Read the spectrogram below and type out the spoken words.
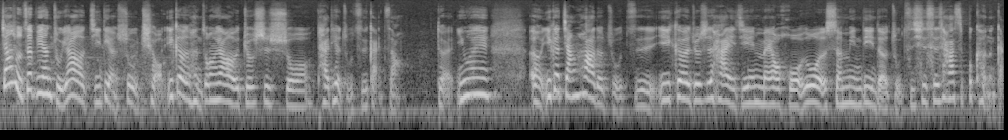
家属这边主要几点诉求，一个很重要的就是说台铁组织改造。对，因为，呃，一个僵化的组织，一个就是它已经没有活络生命力的组织，其实它是不可能改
